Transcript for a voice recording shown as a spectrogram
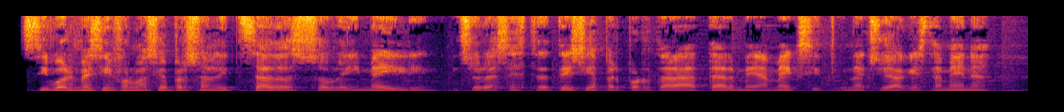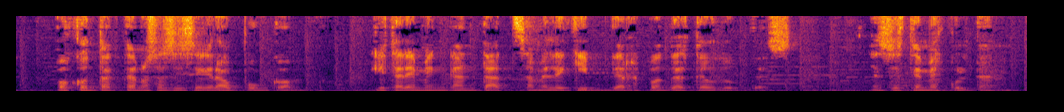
Si vols més informació personalitzada sobre emailing i sobre les estratègies per portar a terme amb èxit una acció d'aquesta mena, pots contactar-nos a sisegrau.com i estarem encantats amb l'equip de respondre als teus dubtes. Ens estem escoltant.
